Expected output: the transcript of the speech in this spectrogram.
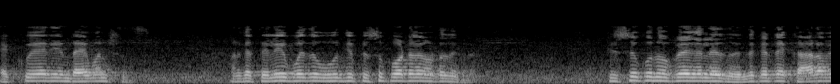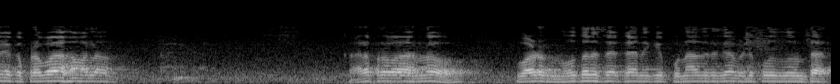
ఎక్వేరియన్ డైమెన్షన్స్. మనకి తెలియకపోతే ఊరికి పిసుక్కోవటమే ఉంటుంది ఇక్కడ. పిసుకుని ఉపయోగం లేదు. ఎందుకంటే కాలం యొక్క ప్రవాహం అలా కాల ప్రవాహంలో వాడు నూతన శకానికి పునాదులుగా వెళ్ళిపోతూ ఉంటారు.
